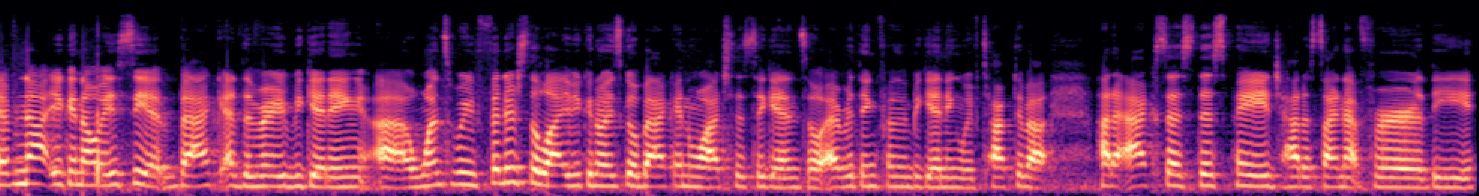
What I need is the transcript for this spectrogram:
If not, you can always see it back at the very beginning. Uh, once we finish the live, you can always go back and watch this again. So everything from the beginning, we've talked about how to access this page, how to sign up for the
